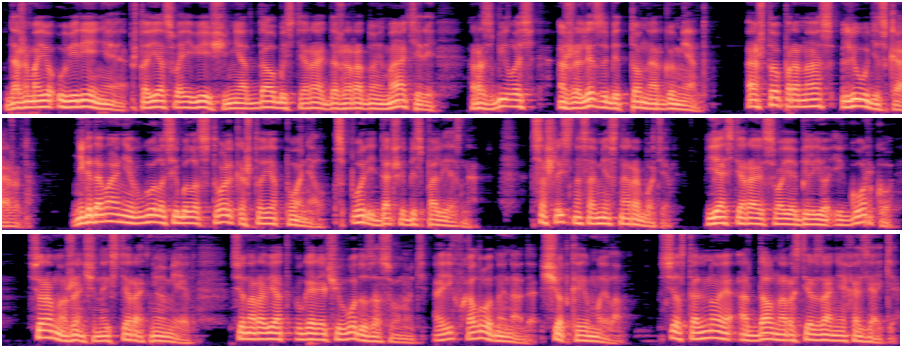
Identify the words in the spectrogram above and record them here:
Даже мое уверение, что я свои вещи не отдал бы стирать даже родной матери, разбилось о железобетонный аргумент. А что про нас люди скажут? Негодования в голосе было столько, что я понял. Спорить дальше бесполезно. сошлись на совместной работе. Я стираю свое белье и горку, все равно женщины их стирать не умеют. Все норовят в горячую воду засунуть, а их в холодной надо, щеткой и мылом. Все остальное отдал на растерзание хозяйке.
